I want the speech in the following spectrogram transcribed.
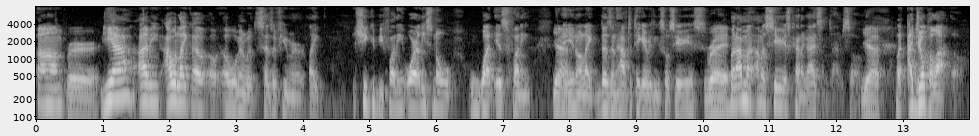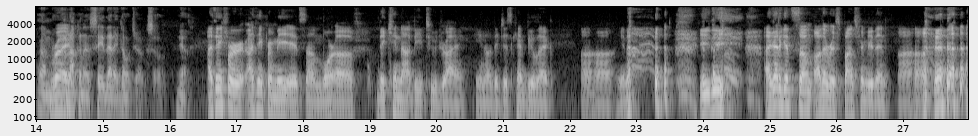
Um. For Yeah. I mean, I would like a, a, woman with sense of humor. Like she could be funny, or at least know what is funny. yeah, And, you know, like doesn't have to take everything so serious. Right. But I'm a I'm a serious kind of guy sometimes. So yeah. like I joke a lot though. I'm, Right. I'm not gonna say that I don't joke. So yeah. I think for I think for me it's um, more of they cannot be too dry. You know, they just can't be like, uh huh. You know, You- you- I got to get some other response from you than uh huh.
